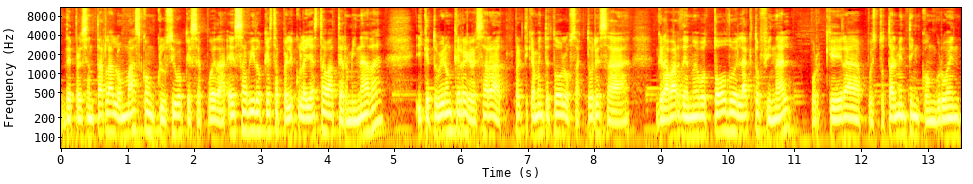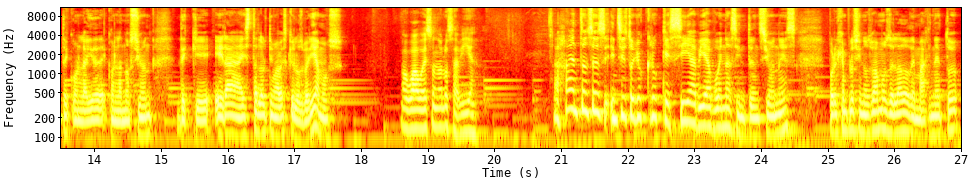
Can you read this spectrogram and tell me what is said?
de presentarla lo más conclusivo que se pueda. He sabido que esta película ya estaba terminada y que tuvieron que regresar a prácticamente todos los actores a grabar de nuevo todo el acto final porque era pues totalmente incongruente con la idea, con la noción de que era esta la última vez que los veríamos. Oh wow, eso no lo sabía. Ajá, entonces, insisto, yo creo que sí había buenas intenciones. Por ejemplo, si nos vamos del lado de Magneto,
